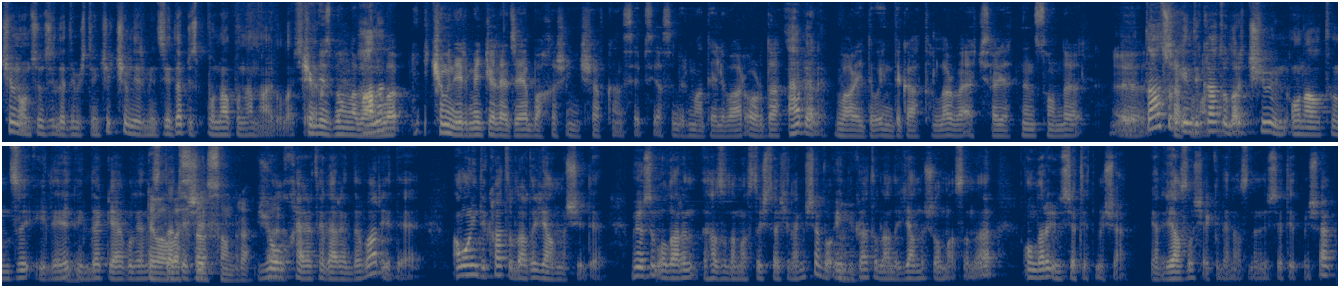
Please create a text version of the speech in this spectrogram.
2013-cü ildə demişdin ki, 2020-ci ildə biz buna buna nail olacağıq. Ki biz bununla bağlı Hanı... 2020 gələcəyə baxış inkişaf konsepsiyası bir modeli var. Orada hə, bəli. var idi o indikatorlar və əksəriyyətinin sonda daha çox indikatorlar 2016-cı ilin ildə qəbul edilən strateji yol xəritələrində var idi. Amma o indikatorlar da yanlış idi. Mən özüm onların hazırlamasında iştirak etmişəm və o indikatorların da yanlış olmasını onlara ünsiyyət etmişəm. Yəni yazılı şəkildə ən azından ünsiyyət etmişəm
